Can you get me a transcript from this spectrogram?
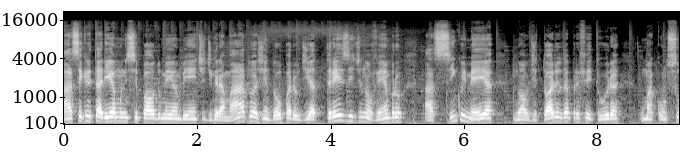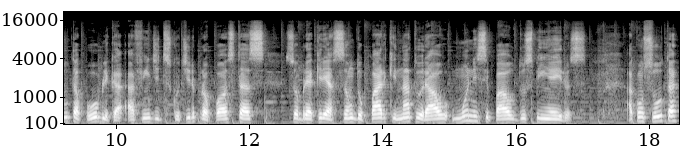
A Secretaria Municipal do Meio Ambiente de Gramado agendou para o dia 13 de novembro, às 5h30, no auditório da Prefeitura, uma consulta pública a fim de discutir propostas sobre a criação do Parque Natural Municipal dos Pinheiros. A consulta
